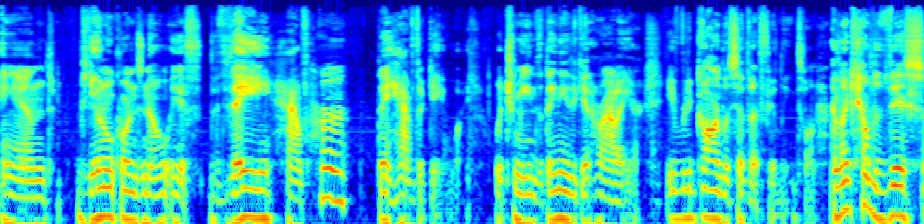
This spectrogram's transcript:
And the unicorns know if they have her they have the gateway, which means they need to get her out of here, regardless of their feelings on her. I like how this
